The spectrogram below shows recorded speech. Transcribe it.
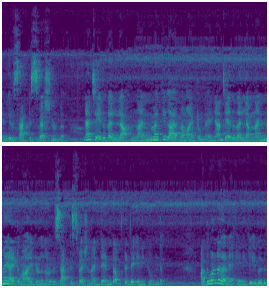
എനിക്കൊരു സാറ്റിസ്ഫാക്ഷൻ ഉണ്ട്. ഞാൻ ചെയ്തതെല്ലാം നന്മയ്ക്ക് കാരണമായിട്ടുണ്ട്. ഞാൻ ചെയ്തതെല്ലാം നന്മയായിട്ട് മാറിയിട്ടുണ്ടെന്നുള്ള ഒരു satisfaction at the end of the day എനിക്കുണ്ട്. അതുകൊണ്ട് തന്നെ എനിക്ക് ഇതൊരു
